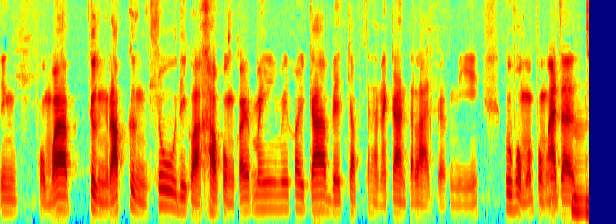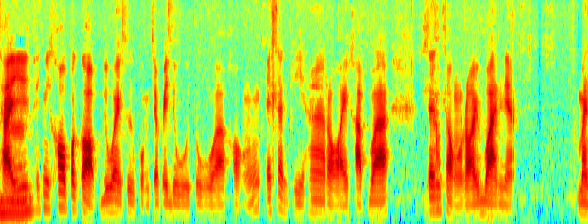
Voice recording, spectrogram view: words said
จริงผมว่ากึ่งรับกึ่งสู้ดีกว่าครับ ผมก็ไม่ไม่ค่อยกล้า bet กับสถานการณ์ตลาดแบบนี้ คือผมผมอาจจะใช้เทคนิคประกอบด้วย คือผมจะไปดูตัวของ S&P 500 ครับว่าเส้น 200 วันเนี่ย มัน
